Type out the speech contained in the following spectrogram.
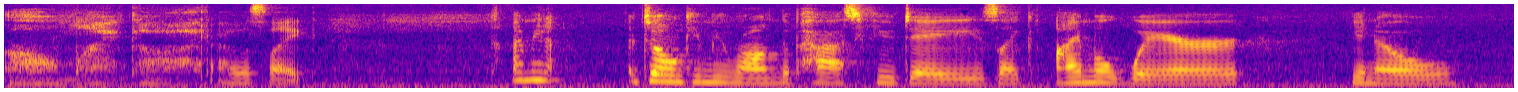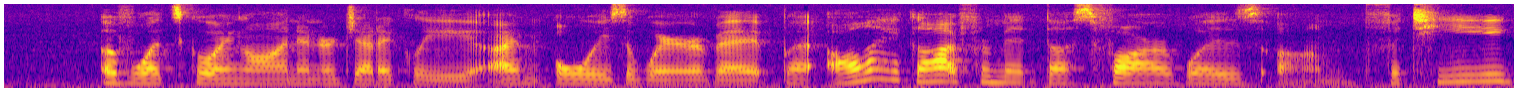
"Oh my god!" I was like, I mean, don't get me wrong. The past few days, like I'm aware, you know, of what's going on energetically. I'm always aware of it, but all I got from it thus far was um, fatigue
